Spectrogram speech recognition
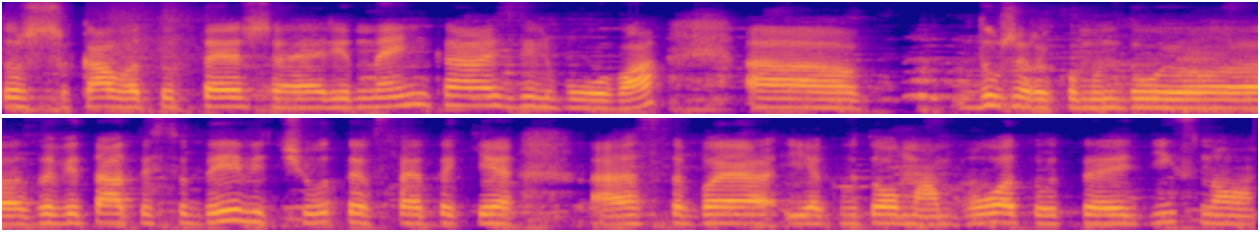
тож кава тут теж рідненька зі Львова. Дуже рекомендую е, завітати сюди, відчути все-таки е, себе як вдома, бо тут е, дійсно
